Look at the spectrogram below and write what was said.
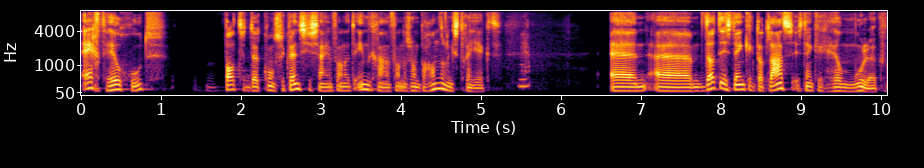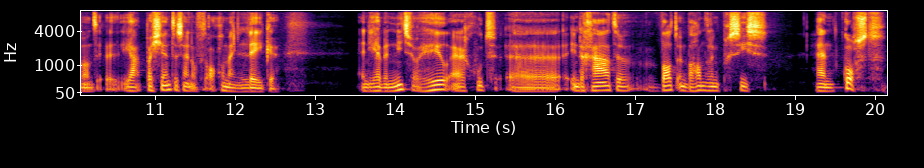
echt heel goed wat de consequenties zijn van het ingaan van zo'n behandelingstraject. Ja. En ehm, dat is denk ik, dat laatste is denk ik heel moeilijk. Want eh, ja, patiënten zijn over het algemeen leken. En die hebben niet zo heel erg goed in de gaten wat een behandeling precies hen kost.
